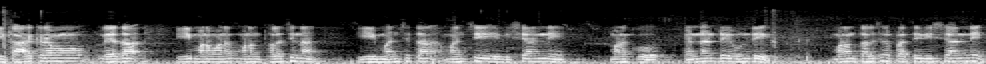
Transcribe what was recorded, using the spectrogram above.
ఈ కార్యక్రమం లేదా ఈ మన మనం మనం తలచిన ఈ మంచి మంచి విషయాన్ని మనకు వెండంటి ఉండి మనం తలచిన ప్రతి విషయాన్ని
